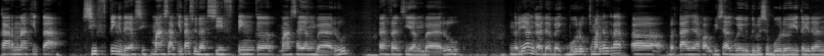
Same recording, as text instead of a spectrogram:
karena kita shifting gitu ya sih masa kita sudah shifting ke masa yang baru referensi yang baru sebenarnya nggak ada baik buruk. Cuman kan kita uh, bertanya kok bisa gue dulu sebodoh itu gitu kan.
